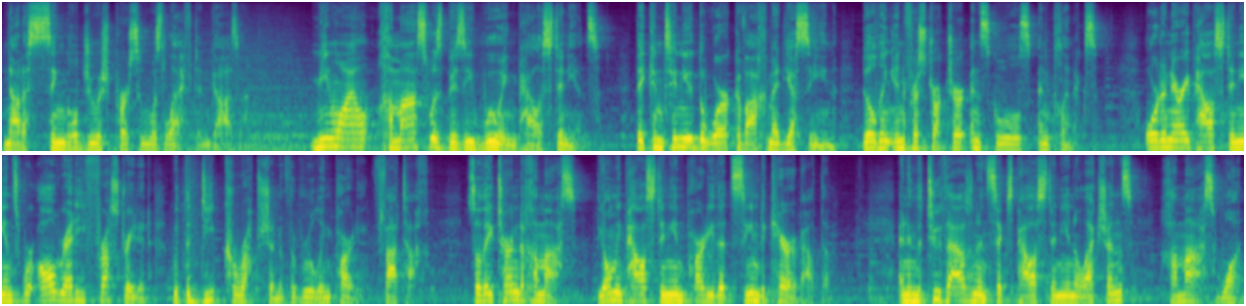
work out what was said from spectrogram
not a single Jewish person was left in Gaza. Meanwhile, Hamas was busy wooing Palestinians. They continued the work of Ahmed Yassin, building infrastructure and schools and clinics. Ordinary Palestinians were already frustrated with the deep corruption of the ruling party, Fatah. So they turned to Hamas, the only Palestinian party that seemed to care about them. And in the 2006 Palestinian elections, Hamas won.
